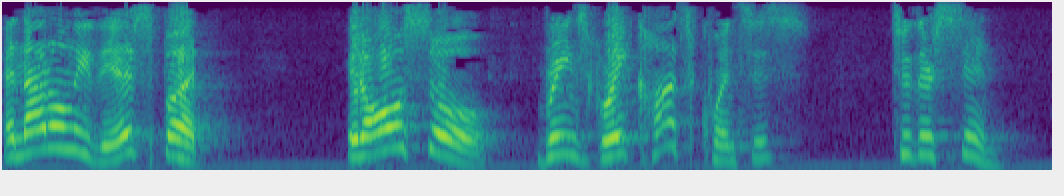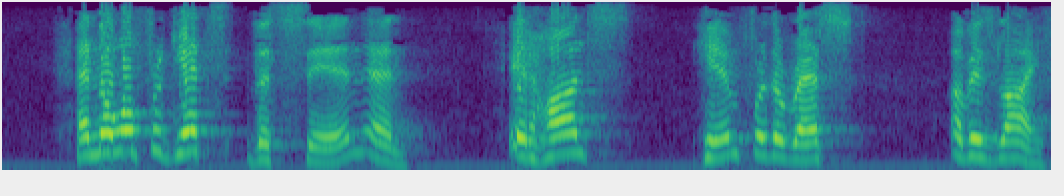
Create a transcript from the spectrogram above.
And not only this, but it also brings great consequences to their sin. And no one forgets the sin, and it haunts him for the rest of his life.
